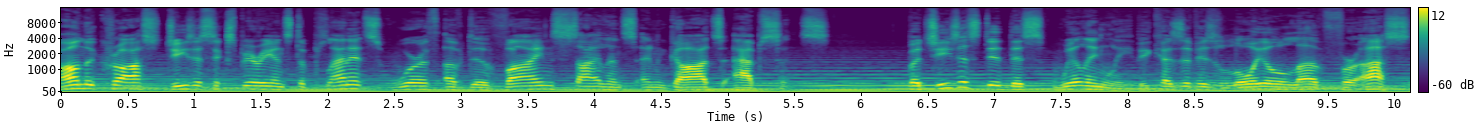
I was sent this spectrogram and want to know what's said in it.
On the cross, Jesus experienced a planet's worth of divine silence and God's absence. But Jesus did this willingly because of his loyal love for us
